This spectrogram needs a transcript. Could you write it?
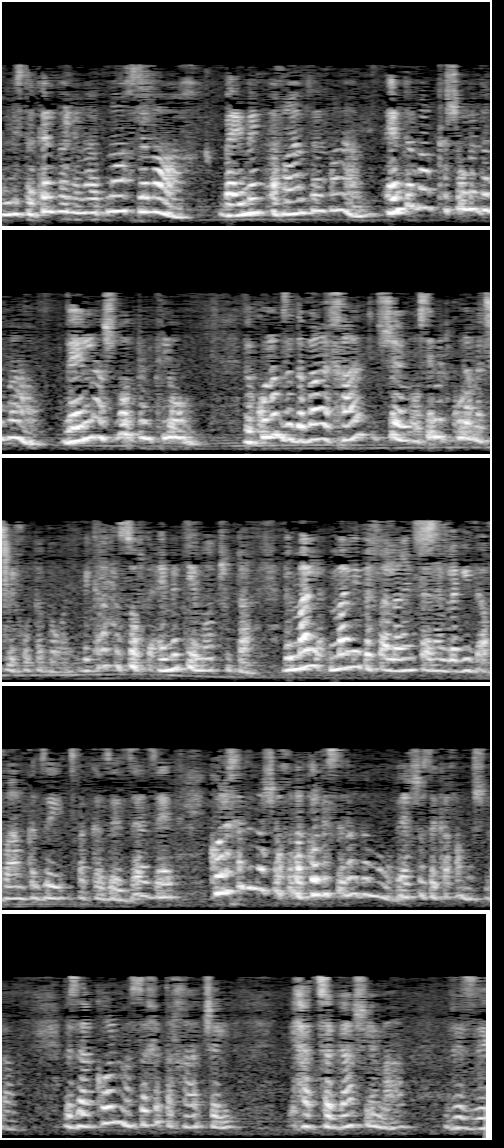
אני מסתכלת ואני אומרת, נוח זה נוח. באמת, אברהם זה אברהם. אין דבר קשור לדבר, ואין להשוות בין כלום. וכולם זה דבר אחד שהם עושים את כולם את שליחות הבורא. לקראת הסוף, האמת תהיה מאוד פשוטה. ומה לי בכלל להרים את העיניים ולהגיד, אברהם כזה, יצחק כזה, זה, זה, כל אחד זה משהו אחר, הכל בסדר גמור, ואיך שזה ככה מושלם. וזה הכל מסכת אחת של הצגה שלמה, וזה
